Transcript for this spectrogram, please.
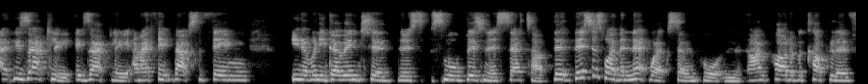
Uh, exactly, exactly. And I think that's the thing, you know, when you go into this small business setup, that this is why the network's so important. I'm part of a couple of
